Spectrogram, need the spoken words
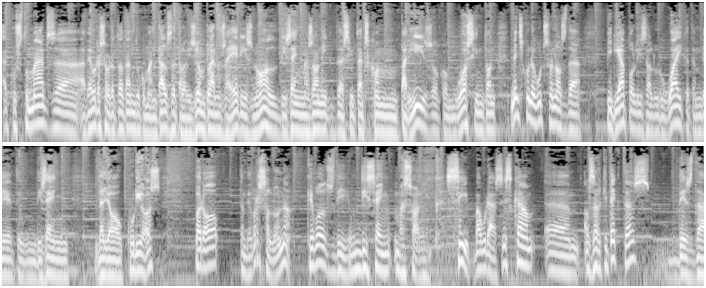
acostumats a, a veure, sobretot en documentals de televisió, en planos aeris, no? el disseny masònic de ciutats com París o com Washington. Menys coneguts són els de Piriàpolis, a l'Uruguai, que també té un disseny d'allò curiós, però també Barcelona. Què vols dir, un disseny maçònic? Sí, veuràs, és que eh, els arquitectes, des de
